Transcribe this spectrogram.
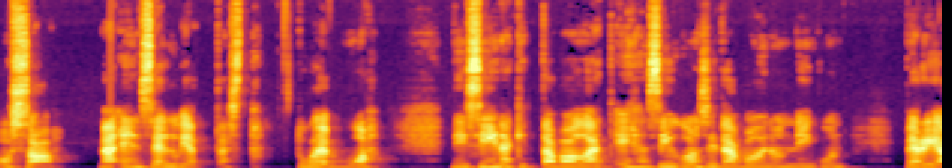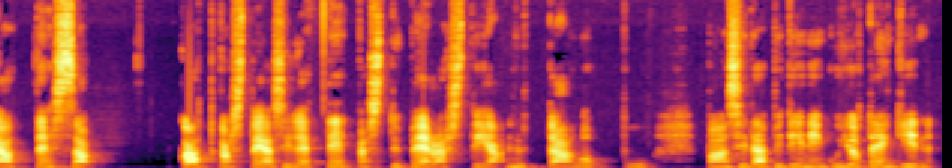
osaa, mä en selviä tästä, tue mua. Niin siinäkin tavalla, että eihän silloin sitä voinut niin kuin periaatteessa katkaista ja sille, että teetpäs typerästi ja nyt tämä loppuu, vaan sitä piti niin kuin jotenkin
